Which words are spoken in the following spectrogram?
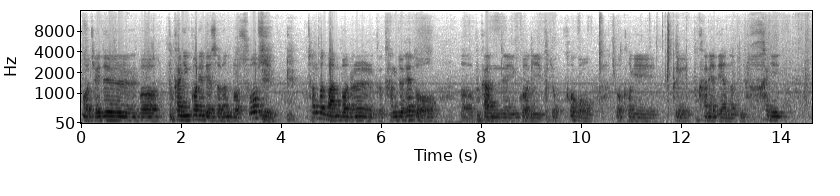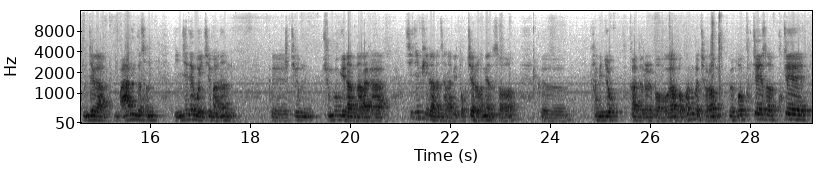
뭐 저희들 뭐 북한 인권에 대해서는 뭐 수없이 천 번 만 번을 그 강조해도 어, 북한의 인권이 부족하고 또 거기 그 북한에 대한 어떤 여러 가지 문제가 많은 것은 인지되고 있지만은 그 지금 중국이라는 나라가 시진핑이라는 사람이 독재를 하면서 그 다민족 국가들을 뭐 억압하는 것처럼 그뭐 국제에서 국제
